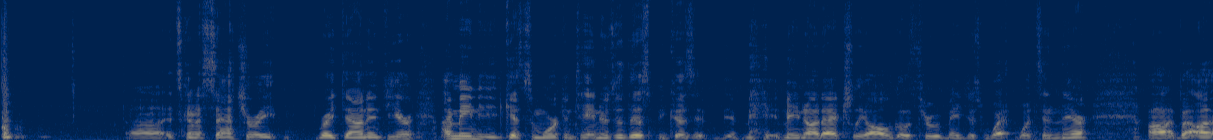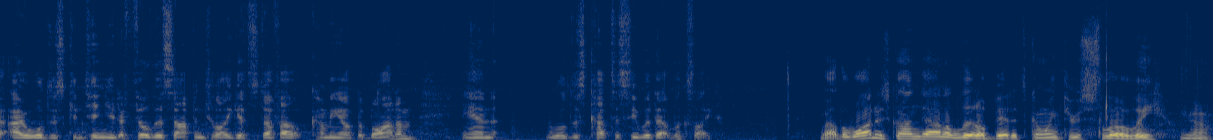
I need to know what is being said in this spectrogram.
Uh, it's going to saturate right down into here. I may need to get some more containers of this because it, it, may, it may not actually all go through. It may just wet what's in there. Uh, but I, I will just continue to fill this up until I get stuff out coming out the bottom and we'll just cut to see what that looks like. Well, the water's gone down a little bit. It's going through slowly. You know,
